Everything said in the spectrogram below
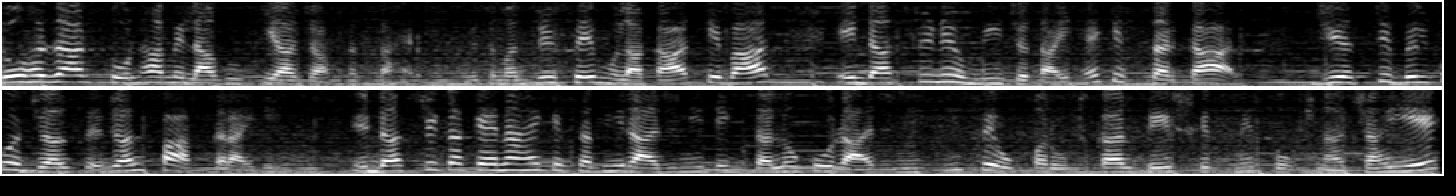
2016 में लागू किया जा सकता है। वित्त मंत्री से मुलाकात के बाद इंडस्ट्री ने उम्मीद जताई है कि सरकार जीएसटी बिल को जल्द से जल्द पास कराएगी। इंडस्ट्री का कहना है कि सभी राजनीतिक दलों को राजनीति से ऊपर उठकर देश हित में सोचना चाहिए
